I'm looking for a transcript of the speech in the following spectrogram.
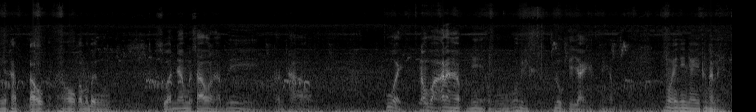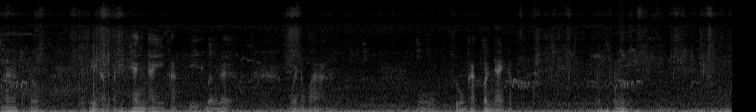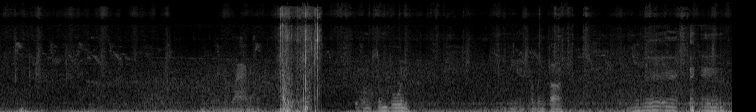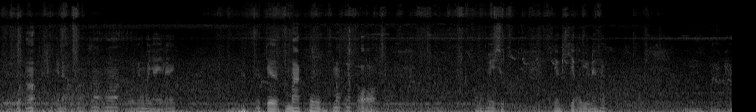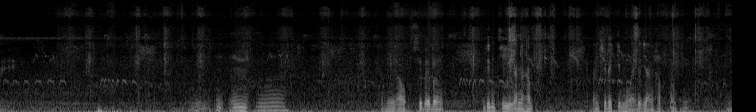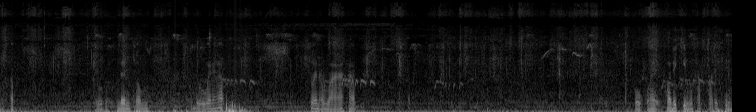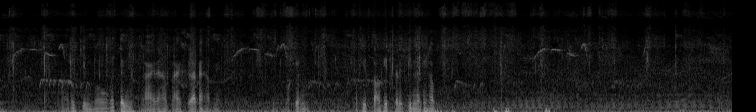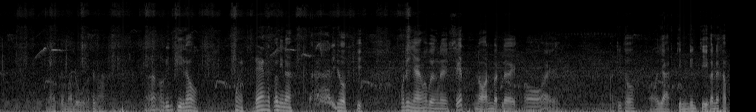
นี่ครับ เราเราก็มาเบิ่งสวนยามมื้อเช้านะครับ นี่ตอนเช้ากล้วยน้ำหวานะครับ นี่โอ้โหลูกใหญ่ๆครับนี่ครับหน่วยใหญ่ๆทั้งนั้นเลยนะลูกนี่ครับอันนี้แห้งใหญ่ครับพี่เบิ่งเด้อกล้วยน้ำหวาโอ้สูงครับต้นใหญ่ครับนี่ น้ำว่านะครับอุดม สมบูรณ์นี่เอาเบิ่งต่อบักเงาะกระดาษเงาะเงาะเงาะโอ้ยังบ่ใหญ่เลยมาเจอมักหูมักละกอโอ้ไม่สุกยังเขียวอยู่นะครับนี่ปลาไผ่ อืมอืมอืมตอนนี้เรา สิไปเบิงลิ้นจีกันนะครับ มันจะได้กินหน่วยหรือยังครับนี่ครับดูเดินชมดูไปนะครับ ตัวน้ำว้าครับปลูกไว้พอได้กินครับ พอได้กิน พอได้กินโอ้ก็ตึงหลายนะครับ หลายเครือนะครับนี่มาเกิน อาทิตย์สองอาทิตย์ก็ได้กินแล้วนี่ครับเราจะมาดูลาอ้าวเอาลิ้นจีแล้วโอ้ยแดงนะตัวนี้นะป้าดิโถพี่ไม่ได้ยางมาเบิงเลยเซ็ตนอนเบิดเลย โอ้ยปาติโทขออนุญาตกินลิ้นจีกันนะครับ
